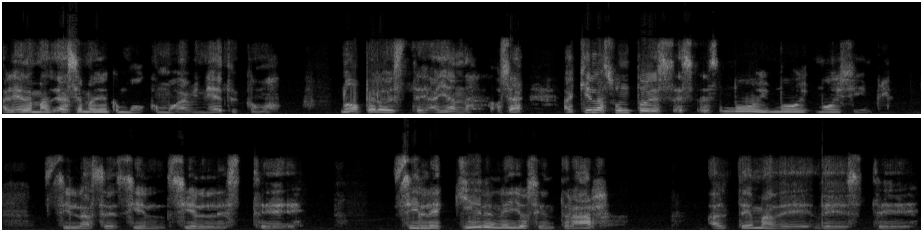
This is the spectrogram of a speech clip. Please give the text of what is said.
Era más, hacía más bien como, como gabinete, como no, pero este, ahí anda. O sea, aquí el asunto es, es, muy, muy, muy simple. Si la, si el, si el, este, si le quieren ellos entrar al tema de, de este,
